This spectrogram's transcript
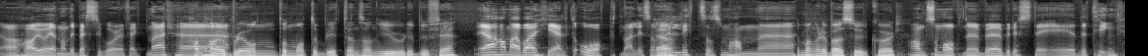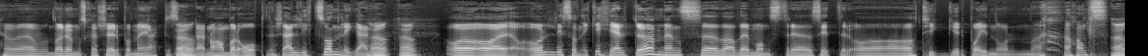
Har jo en av de beste gore-effektene her. han har jo Eh, på en måte blitt en sånn julebuffé. Ja, han er bare helt åpna, liksom. Ja. Litt sånn som han eh, Det mangler bare surkål. Han som åpner brystet i The Thing øh, når de skal kjøre på med hjertestarteren, og han bare åpner seg. Litt sånn ligger han. Ja, ja. Og, og, og sånn ikke helt død, mens øh, da det monsteret sitter og tygger på innholdene hans. Ja.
